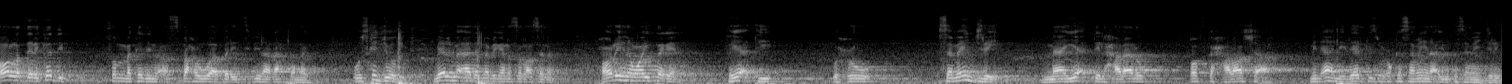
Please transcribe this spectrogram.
oo la diray kadib uma kadibna asbaxu waa beritifina dhexdanaga uu iska joogay meel ma aadan nabigeena sal slm xoolihiina way tageen fayaأti wuxuu samayn jiray maa yaأti اxalaalu qofka xalaasha ah min ahli reerkiisa wuxuu ka samayna ayuu ka samayn jiray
